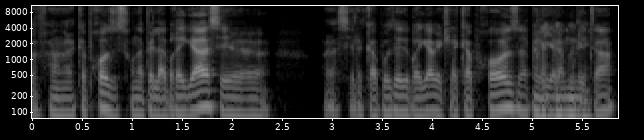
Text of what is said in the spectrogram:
enfin la cape rose, ce qu'on appelle la brega, c'est euh, voilà, c'est la capotée de brega avec la cape rose. Après, il y a la muleta.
